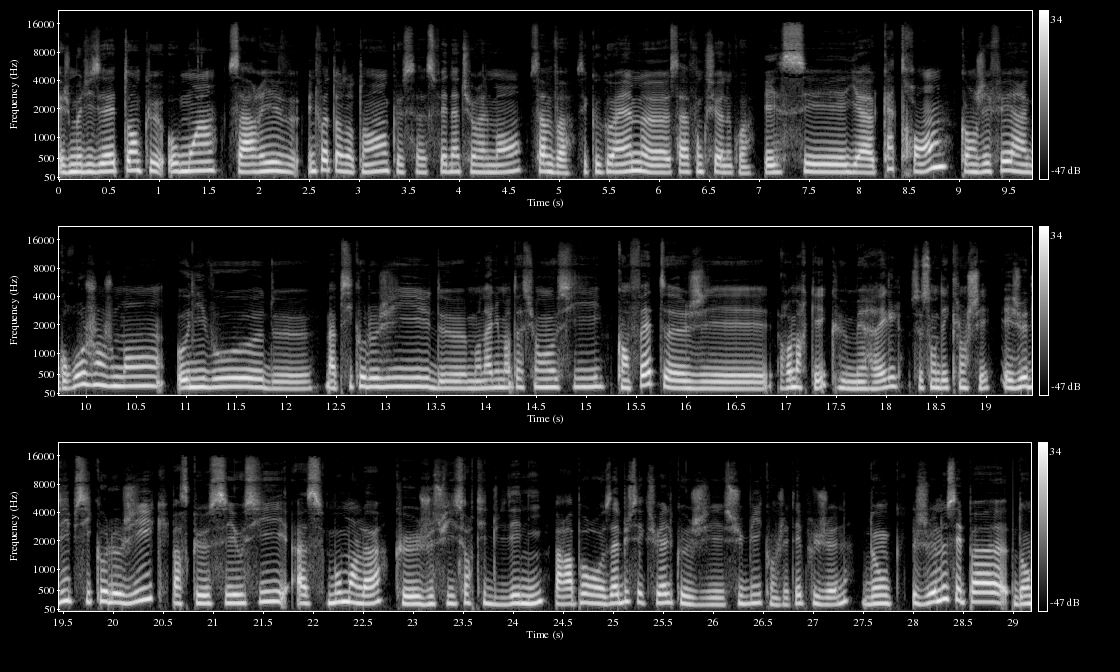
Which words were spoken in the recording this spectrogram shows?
Et je me disais, tant que au moins ça arrive une fois de temps en temps, que ça se fait naturellement, ça me va. C'est que quand même euh, ça fonctionne quoi. Et c'est il y a 4 ans, quand j'ai fait un gros changement au niveau de ma psychologie, de mon alimentation aussi, qu'en fait euh, j'ai remarqué que mes règles se sont déclenchées. Et je dis psychologique parce que c'est aussi à ce moment-là que je suis sortie du déni par rapport aux abus sexuels que j'ai subis quand j'étais plus jeune. Donc je ne sais pas dans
